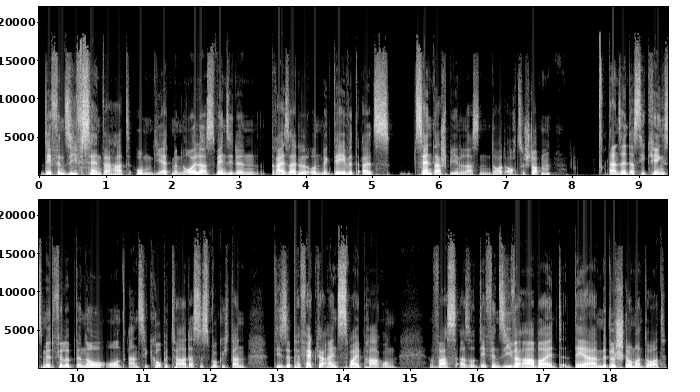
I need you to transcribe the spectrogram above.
Defensivcenter hat, um die Edmonton Oilers, wenn sie denn Dreiseitel und McDavid als Center spielen lassen, dort auch zu stoppen, dann sind das die Kings mit Philip Deneau und Ansi Kopitar. Das ist wirklich dann diese perfekte 1-2-Paarung, was also defensive Arbeit der Mittelstürmer dort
